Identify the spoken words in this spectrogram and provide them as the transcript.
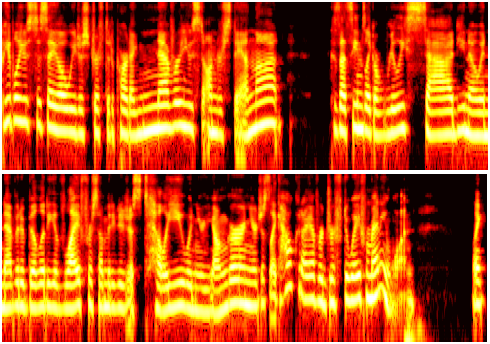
people used to say, "Oh, we just drifted apart," I never used to understand that because that seems like a really sad, you know, inevitability of life for somebody to just tell you when you're younger and you're just like, "How could I ever drift away from anyone?" Like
